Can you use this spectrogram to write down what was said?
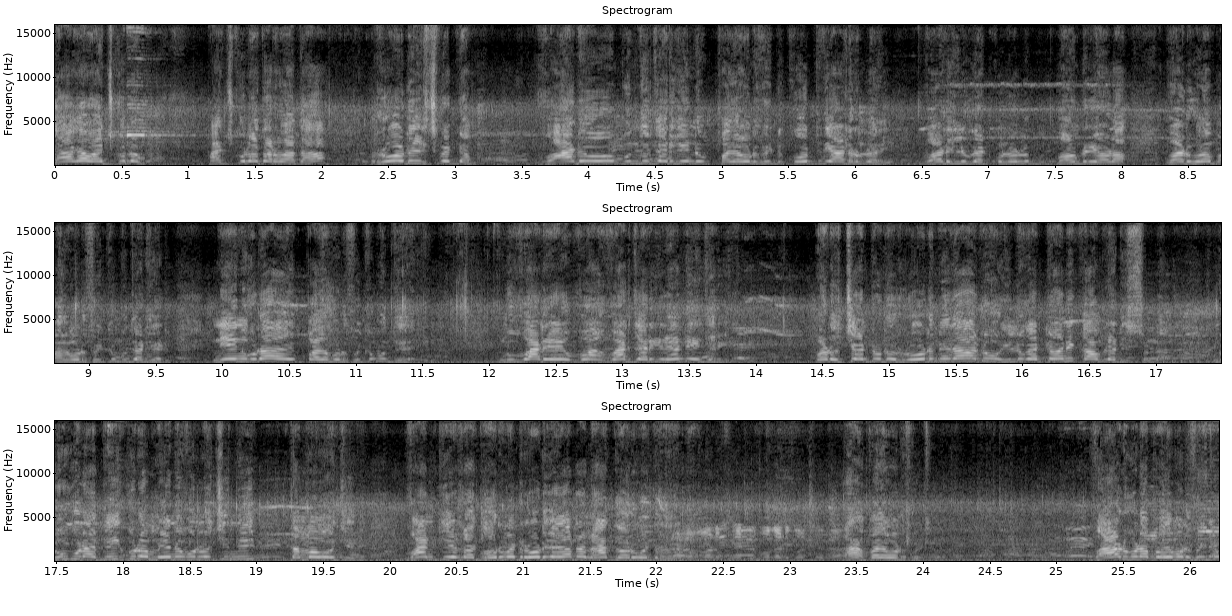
జాగా పంచుకున్నాం. పంచుకున్న తర్వాత రోడ్డు ఇడిచిపెట్టినాం. వాడు ముందు జరిగిండు పదమూడు ఫీట్ కోర్టుది ఆర్డర్ ఉన్నది. వాడు ఇల్లు కట్టుకున్నాడు బౌండరీ కూడా వాడు కూడా పదమూడు ఫీట్లు ముద్దు అడిగాడు నేను కూడా పదమూడు ఫీట్లు ముద్దు నువ్వు వాడు వాడు జరిగినా ఏం జరిగింది? వాడు వచ్చేటప్పుడు రోడ్డు మీద నువ్వు ఇల్లు కట్టామని కాంప్లైంట్ ఇస్తున్నావు నువ్వు కూడా నీకు కూడా మేనుగురులు వచ్చింది తమ్మం వచ్చింది. వానికి గవర్నమెంట్ రోడ్డు కదా నాకు గవర్నమెంట్ పదమూడు ఫీట్లు వాడు కూడా పదమూడు ఫీట్లు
